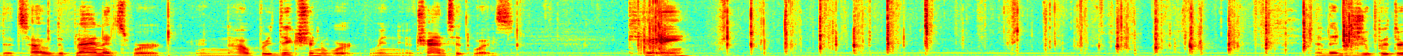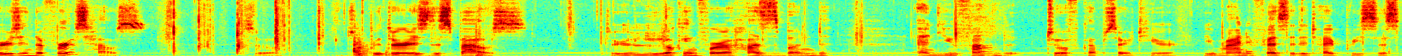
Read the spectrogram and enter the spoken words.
That's how the planets work and how prediction work when uh, transit wise. Okay. And then Jupiter is in the first house. So Jupiter is the spouse. So you're looking for a husband and you found it. Two of Cups right here. You manifested it, High Priestess.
